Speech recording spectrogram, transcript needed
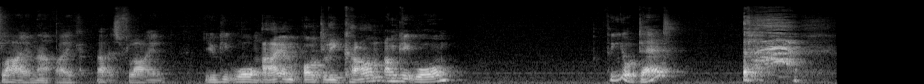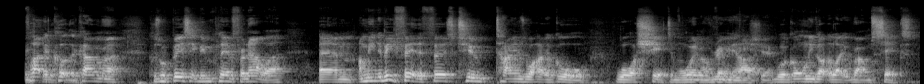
That's flying, that, like. That is flying. You get warm. I am oddly calm. I'm get warm. I think you're dead. I've had to cut the camera because we've basically been playing for an hour. Um, I mean, to be fair, the first two times we had a go were shit and we went on very Really hard. shit. We've only got to like round six.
